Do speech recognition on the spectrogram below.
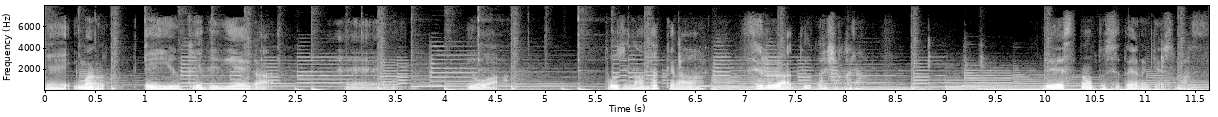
えー、今の au、KDDI が、えー、要は、当時なんだっけな、セルラーという会社かな。で、スタートしてたような気がします。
